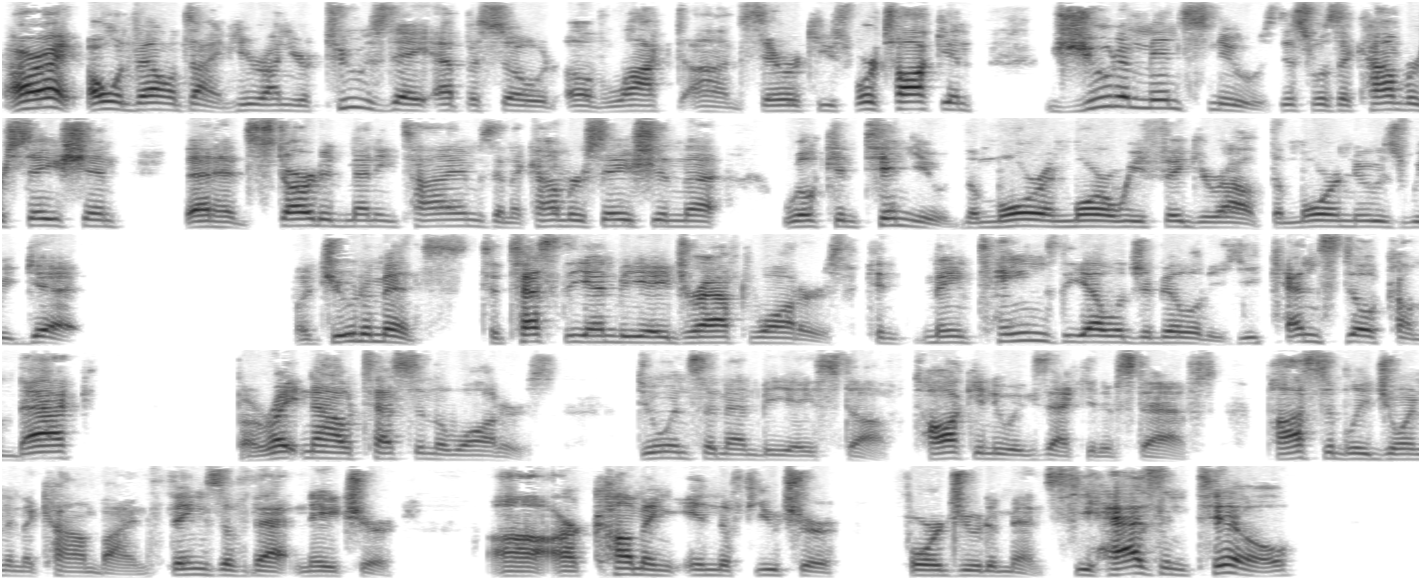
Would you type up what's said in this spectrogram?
All right, Owen Valentine here on your Tuesday episode of Locked on Syracuse. We're talking Judah Mintz news. This was a conversation that had started many times and a conversation that will continue. The more and more we figure out, the more news we get. But Judah Mintz, to test the NBA draft waters, can, maintains the eligibility. He can still come back, but right now, testing the waters, doing some NBA stuff, talking to executive staffs, possibly joining the combine, things of that nature uh, are coming in the future for Judah Mintz. He has until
